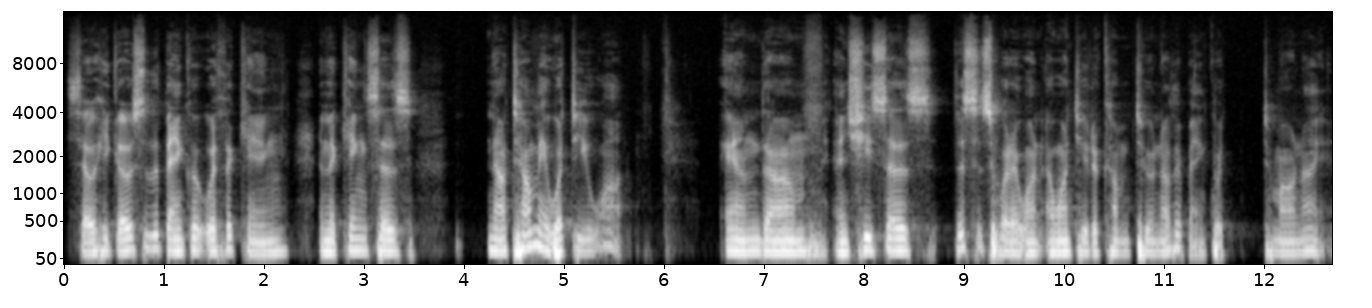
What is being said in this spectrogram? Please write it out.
So he goes to the banquet with the king, and the king says, "Now tell me, what do you want?" And um, and she says, "This is what I want. I want you to come to another banquet tomorrow night."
